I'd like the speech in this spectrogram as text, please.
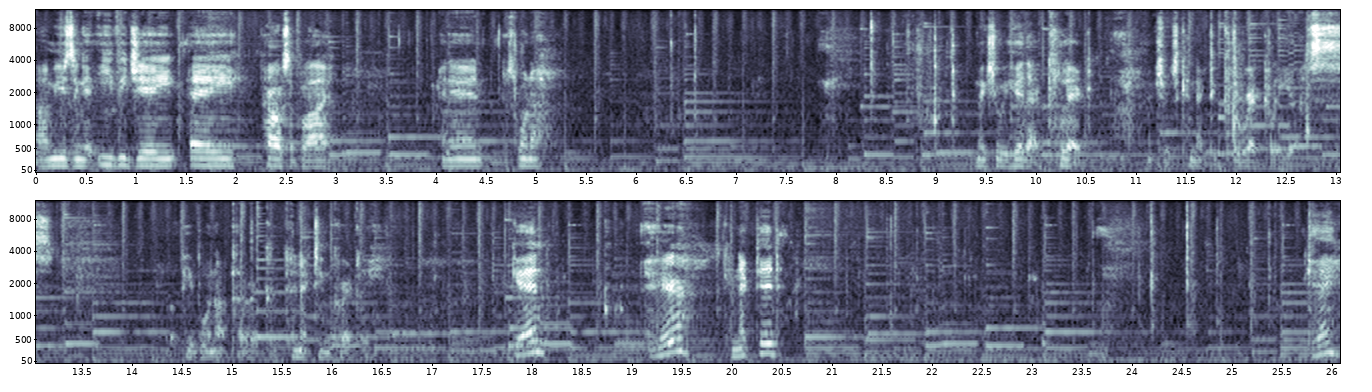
I'm using an EVGA power supply. And then just want to Make sure we hear that click. Make sure it's connected correctly, yes. People are not correct, connecting correctly. Again, here, connected. Okay.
